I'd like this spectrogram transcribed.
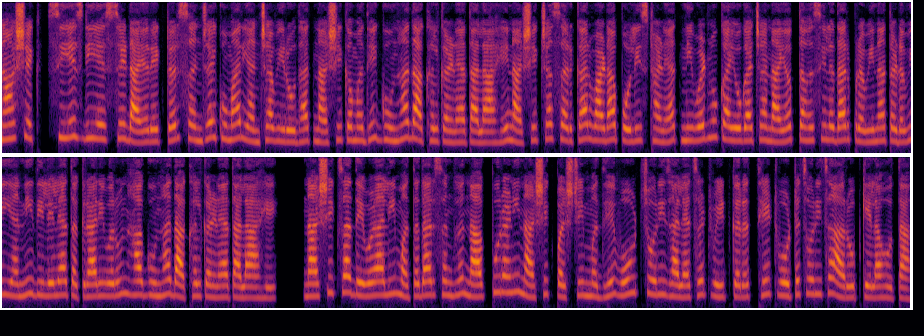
नाशिक सीएसडीएसचे डायरेक्टर संजय कुमार यांच्या विरोधात नाशिकमध्ये गुन्हा दाखल करण्यात आला आहे. नाशिकच्या सरकारवाडा पोलीस ठाण्यात निवडणूक आयोगाच्या नायब तहसीलदार प्रवीणा तडवी यांनी दिलेल्या तक्रारीवरून हा गुन्हा दाखल करण्यात आला आहे. नाशिकचा देवळाली मतदारसंघ नागपूर आणि नाशिक पश्चिममध्ये वोट चोरी झाल्याचं ट्विट करत थेट वोटचोरीचा आरोप केला होता.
